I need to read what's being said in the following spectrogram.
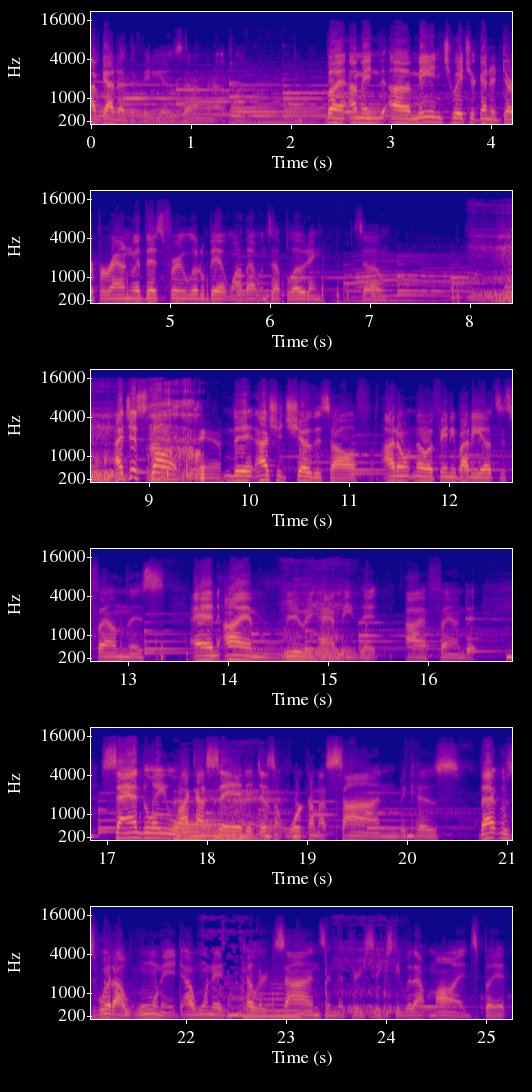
I've got other videos that I'm gonna upload. But I mean, uh, me and Twitch are gonna derp around with this for a little bit while that one's uploading. So I just thought Yeah. that I should show this off. I don't know if anybody else has found this, and I am really happy that I found it. Sadly, like I said, it doesn't work on a sign because that was what I wanted. I wanted colored signs in the 360 without mods, but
